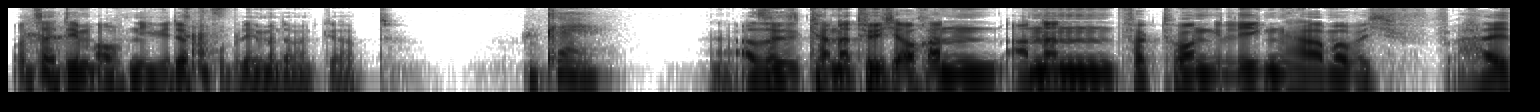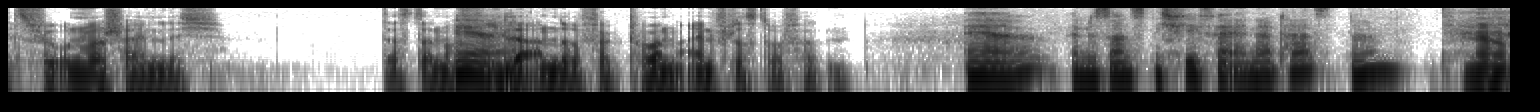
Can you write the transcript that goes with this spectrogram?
Und seitdem auch nie wieder Krass. Probleme damit gehabt. Okay. Ja, also kann natürlich auch an anderen Faktoren gelegen haben, aber ich halte es für unwahrscheinlich, dass da noch ja. viele andere Faktoren Einfluss drauf hatten. Ja, wenn du sonst nicht viel verändert hast. Ne? Ja.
